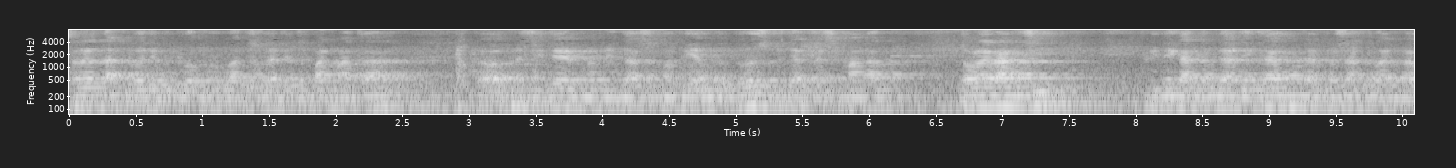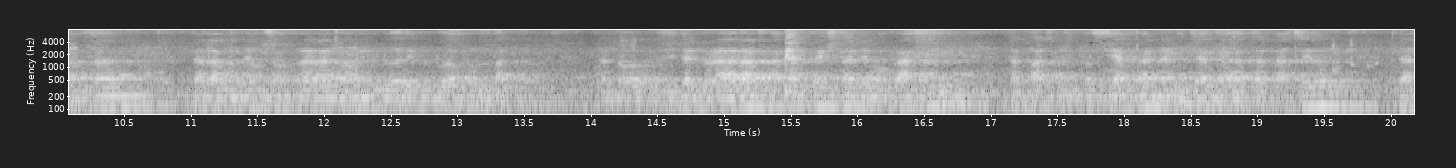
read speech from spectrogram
serentak 2024 sudah di depan mata. Bahwa Presiden meminta semua pihak untuk terus menjaga semangat toleransi, bineka tunggal ika dan persatuan bangsa dalam menyongsong gelaran pemilu 2024. Dan bahwa Presiden berharap agar pesta demokrasi dapat dipersiapkan dan dijaga agar hasil dan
